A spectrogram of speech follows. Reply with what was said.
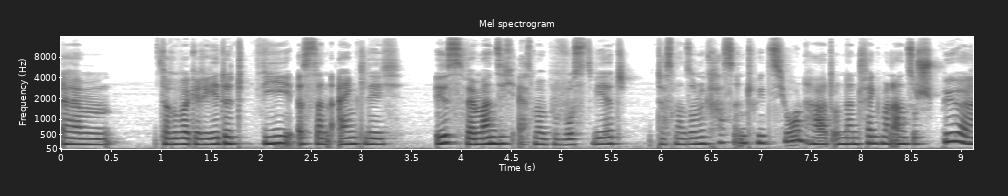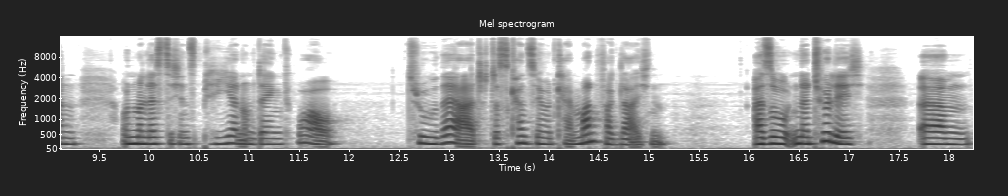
ähm, darüber geredet, wie es dann eigentlich ist, wenn man sich erstmal bewusst wird, dass man so eine krasse Intuition hat und dann fängt man an zu spüren und man lässt sich inspirieren und denkt, wow, true that, das kannst du ja mit keinem Mann vergleichen. Also natürlich ähm,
